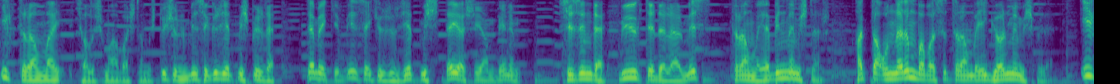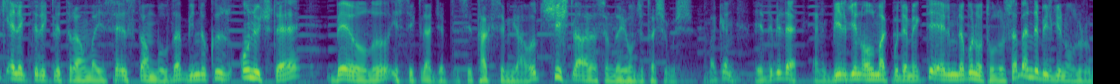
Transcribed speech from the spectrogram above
ilk tramvay çalışmaya başlamış. Düşünün 1871'de. Demek ki 1870'te yaşayan benim sizin de büyük dedelerimiz tramvaya binmemişler. Hatta onların babası tramvayı görmemiş bile. İlk elektrikli tramvay ise İstanbul'da 1913'te Beyoğlu İstiklal Caddesi Taksim yahut Şişli arasında yolcu taşımış. Bakın yedi bir de yani bilgin olmak bu demekti. Elimde bu not olursa ben de bilgin olurum.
